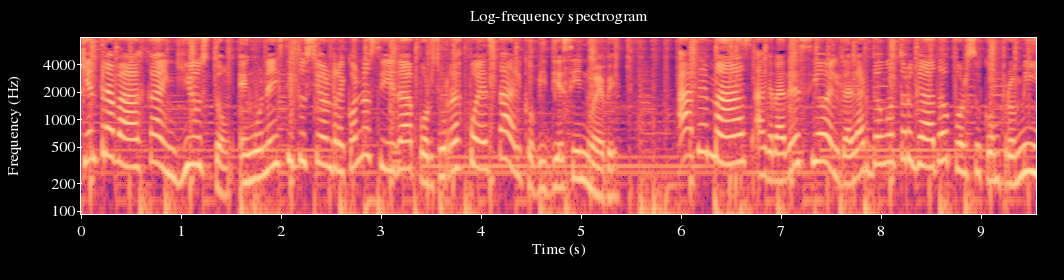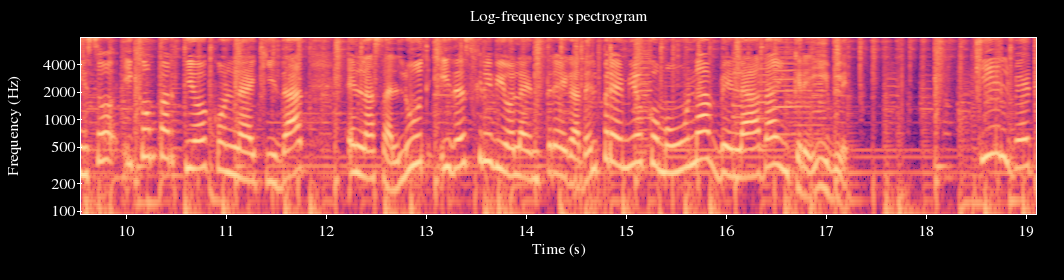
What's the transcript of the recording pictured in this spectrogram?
quien trabaja en Houston, en una institución reconocida por su respuesta al COVID-19. Además, agradeció el galardón otorgado por su compromiso y compartió con la equidad en la salud y describió la entrega del premio como una velada increíble. Gilbert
